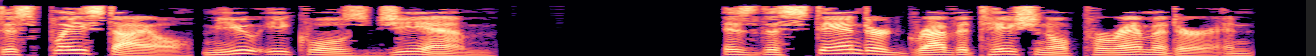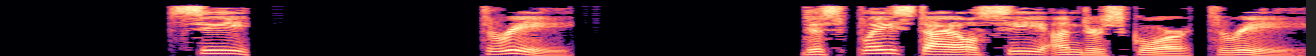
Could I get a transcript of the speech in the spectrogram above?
Display style mu equals gm is the standard gravitational parameter and c 3 display style c underscore 3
